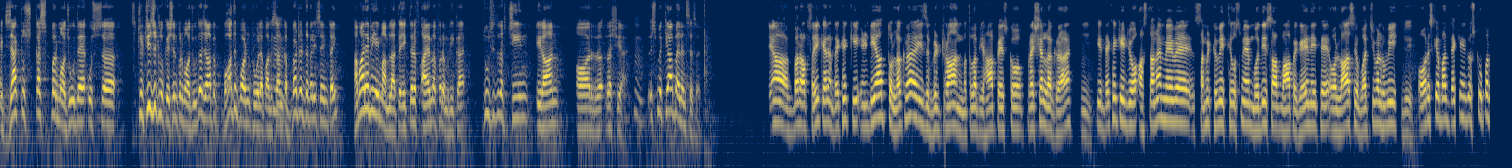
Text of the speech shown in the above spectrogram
एग्जैक्ट उस कस पर मौजूद है उस स्ट्रेटिजिक लोकेशन पर मौजूद है जहाँ पर बहुत इंपॉर्टेंट रोल है पाकिस्तान का but at the very same time हमारे भी यही मामला हैं एक तरफ़ आईएमएफ और अमरीका है दूसरी तरफ़ चीन ईरान और रशिया है। हम्म। तो इसमें क्या बैलेंस है सर जी हाँ अकबर आप सही कह रहे हैं। देखें कि इंडिया तो लग रहा है इज़ विड्रॉन मतलब यहाँ पे इसको प्रेशर लग रहा है हम्म। कि देखें कि जो अस्ताना में वे समिट हुई थी उसमें मोदी साहब वहाँ पे गए नहीं थे और लास्ट वर्चुअल हुई। और इसके बाद देखें कि उसके ऊपर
